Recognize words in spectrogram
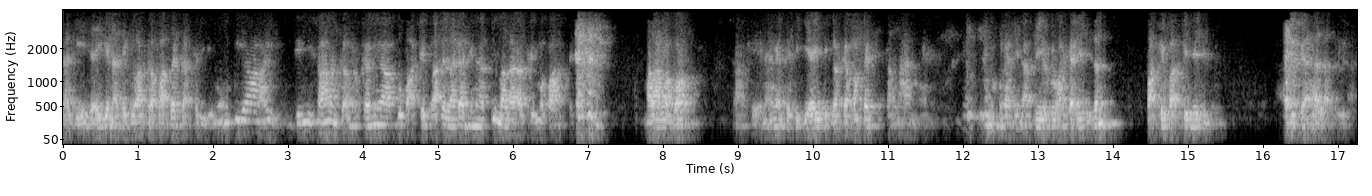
Lagi saya ingin nanti keluarga Fatih gak terima. Iya, di sana gak ngergani aku. Pak Padahal lagi Nabi malah terima Fatih. Malah apa? Oke, nah jadi kiai di keluarga partai tenang. Mengaji nabi keluarga ini dan pakai-pakai ini. Ada alhamdulillah.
